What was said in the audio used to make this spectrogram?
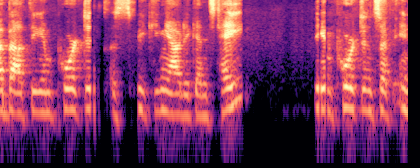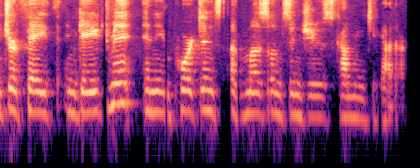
about the importance of speaking out against hate, the importance of interfaith engagement, and the importance of Muslims and Jews coming together.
